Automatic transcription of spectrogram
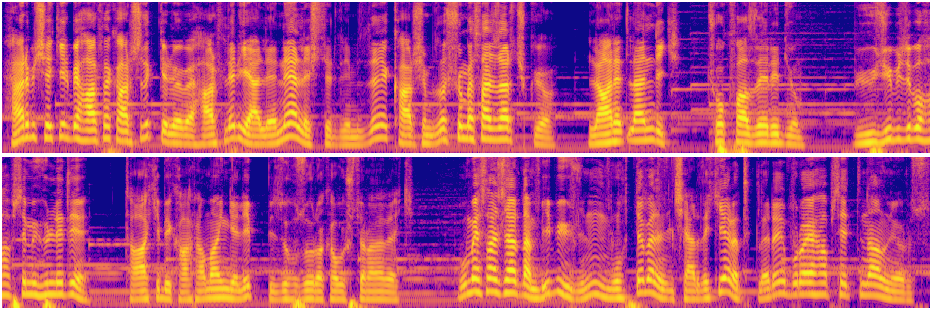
Her bir şekil bir harfe karşılık geliyor ve harfleri yerlerine yerleştirdiğimizde karşımıza şu mesajlar çıkıyor. Lanetlendik. Çok fazla iridium. Büyücü bizi bu hapse mühürledi. Ta ki bir kahraman gelip bizi huzura kavuşturana dek. Bu mesajlardan bir büyücünün muhtemelen içerideki yaratıkları buraya hapsettiğini anlıyoruz.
